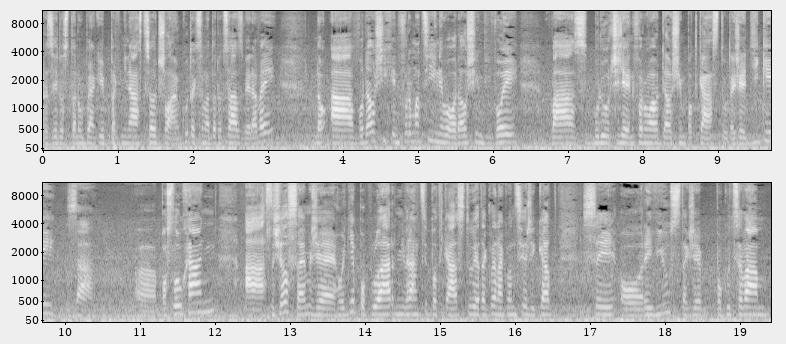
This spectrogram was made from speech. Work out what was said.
brzy dostanu nějaký první nástřel článku, tak jsem na to docela zvědavý. No a o dalších informacích nebo o dalším vývoji vás budu určitě informovat v dalším podcastu. Takže díky za poslouchání. A slyšel jsem, že hodně populární v rámci podcastu je takhle na konci říkat si o reviews, takže pokud se vám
